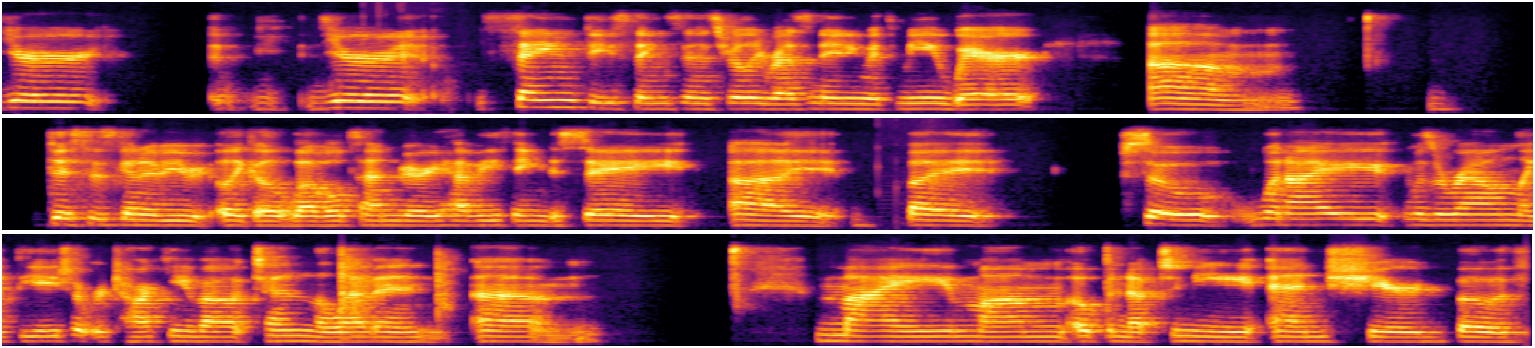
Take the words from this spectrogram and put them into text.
you're you're saying these things and it's really resonating with me where um this is going to be like a level 10 very heavy thing to say uh, but so when i was around like the age that we're talking about 10 and 11 um, my mom opened up to me and shared both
